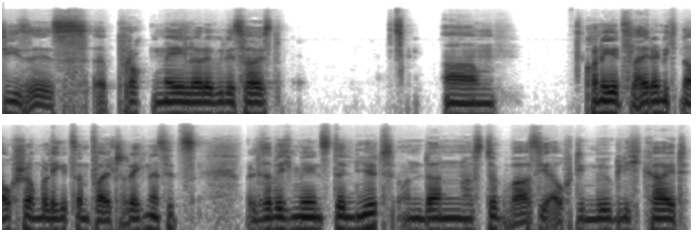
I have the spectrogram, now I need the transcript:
dieses äh, Procmail oder wie das heißt. Ähm, kann ich jetzt leider nicht nachschauen, weil ich jetzt am falschen Rechner sitze, weil das habe ich mir installiert und dann hast du quasi auch die Möglichkeit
